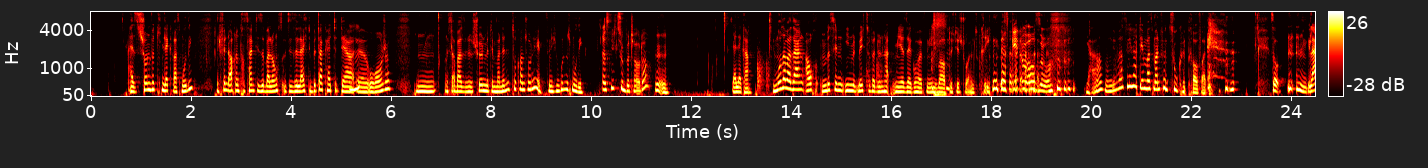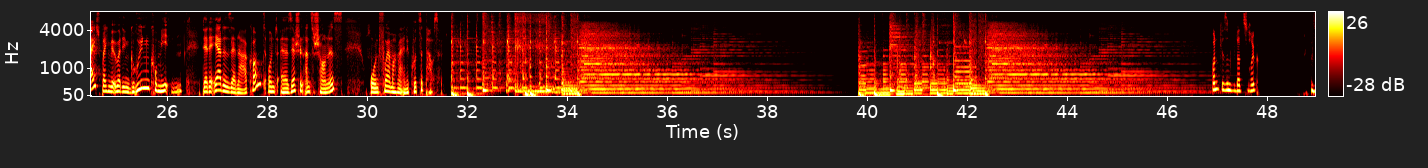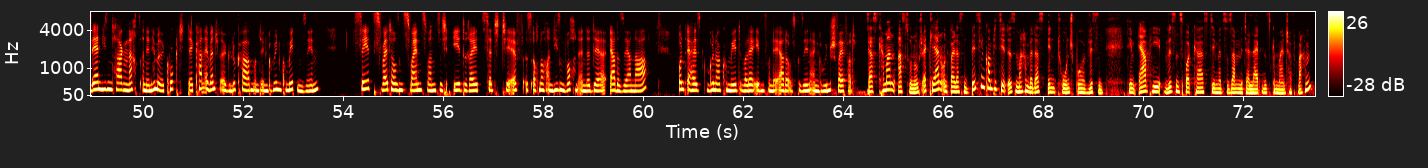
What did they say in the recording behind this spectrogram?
Also es ist schon wirklich ein leckerer Smoothie. Ich finde auch interessant diese Balance, diese leichte Bitterkeit der äh, Orange. Mm, ist aber schön mit dem Vanillezucker und so. Nee, finde ich einen guten Smoothie. ist nicht zu bitter, oder? Sehr lecker. Ich muss aber sagen, auch ein bisschen ihn mit Milch zu verdünnen, hat mir sehr geholfen, ihn überhaupt durch den Strohhalm zu kriegen. Es geht aber auch so. Ja, was, je nachdem, was man für einen Zug drauf hat. So, gleich sprechen wir über den grünen Kometen, der der Erde sehr nahe kommt und äh, sehr schön anzuschauen ist. Und vorher machen wir eine kurze Pause. Und wir sind wieder zurück. Wer in diesen Tagen nachts an den Himmel guckt, der kann eventuell Glück haben und den grünen Kometen sehen. C 2022 E3 ZTF ist auch noch an diesem Wochenende der Erde sehr nah. Und er heißt grüner Komet, weil er eben von der Erde aus gesehen einen grünen Schweif hat. Das kann man astronomisch erklären und weil das ein bisschen kompliziert ist, machen wir das in Tonspur Wissen, dem RP Wissenspodcast, den wir zusammen mit der Leibniz Gemeinschaft machen.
